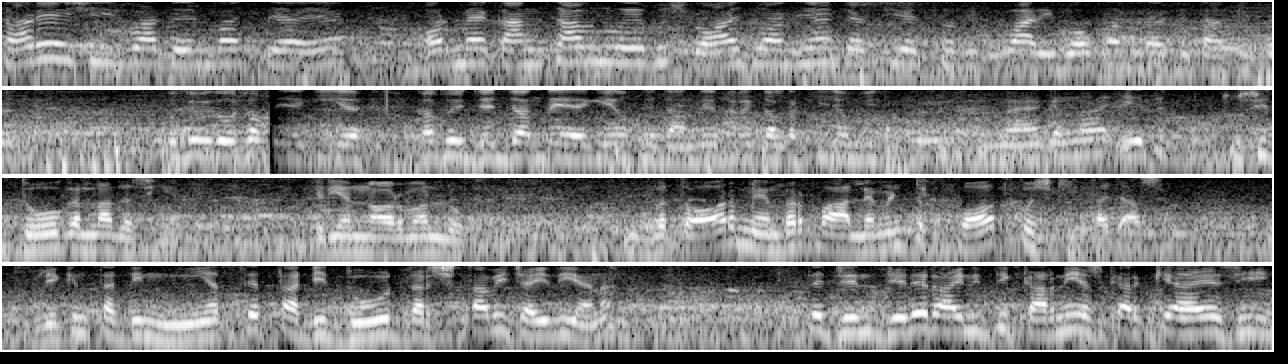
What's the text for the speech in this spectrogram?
ਸਾਰੇ ਆਸ਼ੀਰਵਾਦ ਦੇਣ ਵਾਸਤੇ ਆਏ ਹੈ ਔਰ ਮੈਂ ਕੰਗ ਸਾਹਿਬ ਨੂੰ ਇਹ ਵਿਸ਼ਵਾਸ ਦਿਵਾਉਂਦੀ ਹਾਂ ਕਿ ਅਸੀਂ ਇੱਥੋਂ ਦੀ ਭਾਰੀ ਬਹੁਮਤ ਨਾਲ ਜਿਤਾ ਕੇ ਭੇਜਾਂਗੇ ਤੁਸੀਂ ਵੀ ਦੋ ਸ਼ਬਦ ਹੈਗੀ ਹੈ ਕਦ ਤੁਸੀਂ ਜਿੱਤ ਜਾਂਦੇ ਹੈਗੇ ਉੱਥੇ ਜਾਂਦੇ ਫਿਰ ਇਹ ਗੱਲ ਰੱਖੀ ਜਾਊਗੀ। ਮੈਂ ਕਹਿੰਦਾ ਇਹ ਤੇ ਤੁਸੀਂ ਦੋ ਗੱਲਾਂ ਦਸੀਆਂ ਜਿਹੜੀਆਂ ਨਾਰਮਲ ਲੋਕ। ਬਤੌਰ ਮੈਂਬਰ ਪਾਰਲੀਮੈਂਟ ਬਹੁਤ ਕੁਝ ਕੀਤਾ ਜਾ ਸਕਦਾ ਲੇਕਿਨ ਤੁਹਾਡੀ ਨੀਅਤ ਤੇ ਤੁਹਾਡੀ ਦੂਰਦਰਸ਼ਤਾ ਵੀ ਚਾਹੀਦੀ ਹੈ ਨਾ। ਤੇ ਜਿਨ- ਜਿਹੜੇ ਰਾਜਨੀਤੀ ਕਰਨੀ ਇਸ ਕਰਕੇ ਆਏ ਸੀ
